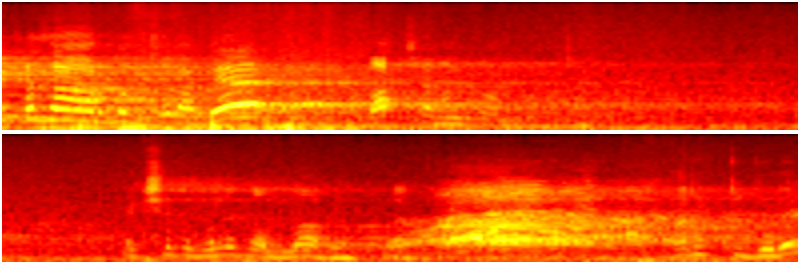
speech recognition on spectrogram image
এক হাজার বছর আগে বাচ্চা নির্মাণ করেছে। একসাথে বলেন, আল্লাহ আর একটু জোরে।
